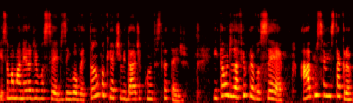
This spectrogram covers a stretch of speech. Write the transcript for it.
isso é uma maneira de você desenvolver tanto a criatividade quanto a estratégia. Então o desafio para você é: abre o seu Instagram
